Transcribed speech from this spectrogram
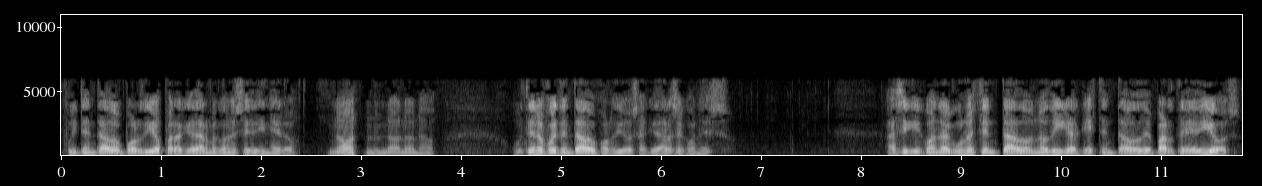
fui tentado por Dios para quedarme con ese dinero. No, no, no, no. Usted no fue tentado por Dios a quedarse con eso. Así que cuando alguno es tentado, no diga que es tentado de parte de Dios,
